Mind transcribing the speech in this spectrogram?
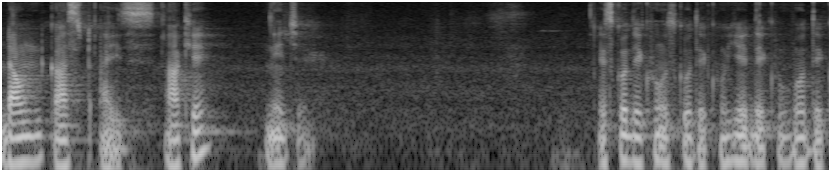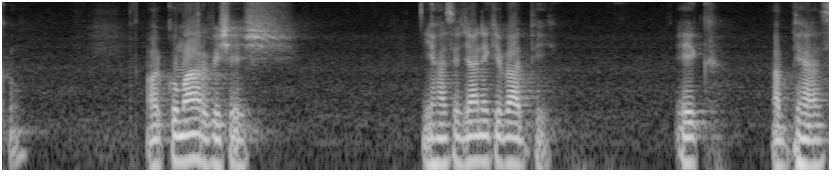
डाउन कास्ट आइज़ आँखें नीचे। इसको देखूँ, उसको देखूँ, ये देखूँ, वो देखूँ। और कुमार विशेष, यहाँ से जाने के बाद भी एक अभ्यास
